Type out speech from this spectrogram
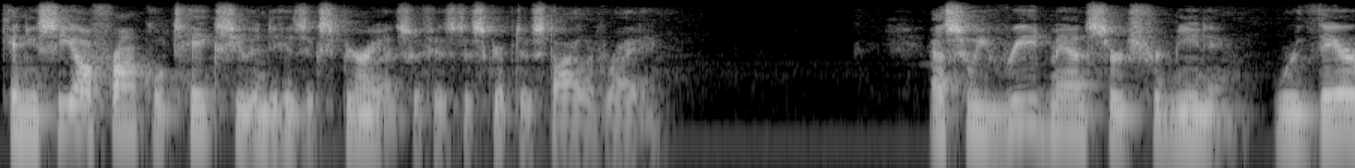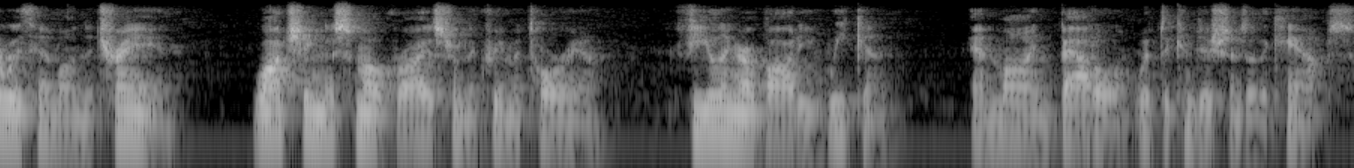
Can you see how Frankl takes you into his experience with his descriptive style of writing? As we read Man's Search for Meaning, we're there with him on the train, watching the smoke rise from the crematorium, feeling our body weaken and mind battle with the conditions of the camps.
